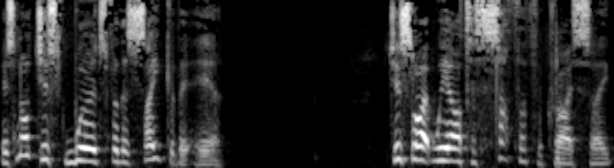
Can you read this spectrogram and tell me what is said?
It's not just words for the sake of it here. Just like we are to suffer for Christ's sake.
